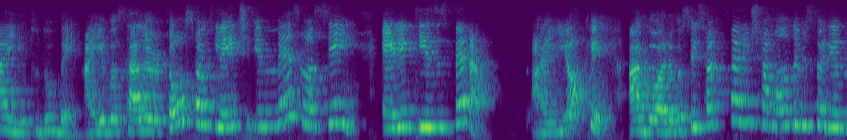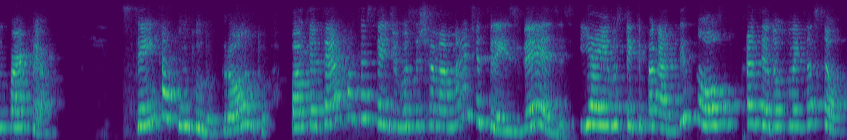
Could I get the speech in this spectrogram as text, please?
Aí tudo bem. Aí você alertou o seu cliente e mesmo assim ele quis esperar. Aí, ok. Agora, vocês só estarem chamando a vistoria do quartel. Sem estar com tudo pronto, pode até acontecer de você chamar mais de três vezes e aí você tem que pagar de novo para ter documentação.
